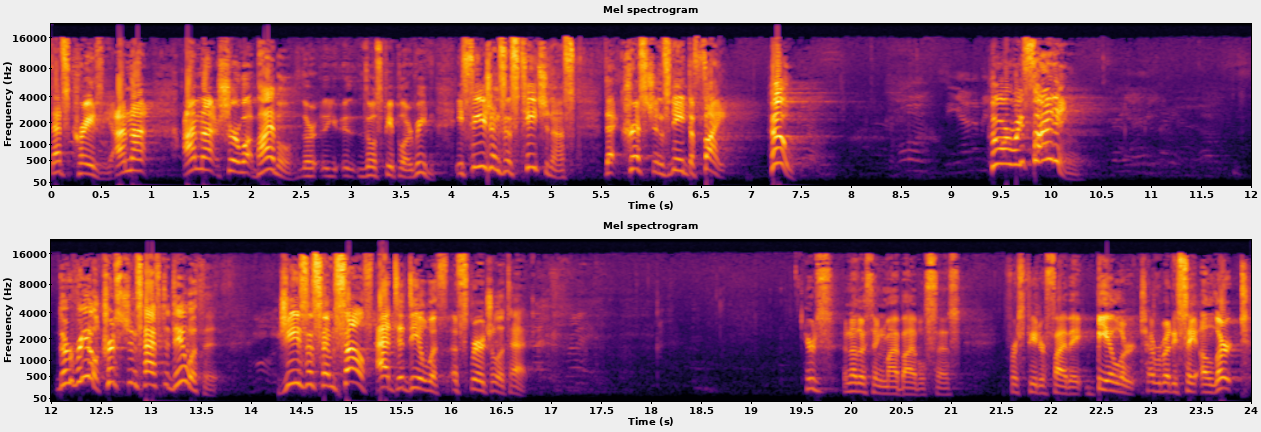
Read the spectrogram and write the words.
That's crazy. I'm not, I'm not sure what Bible those people are reading. Ephesians is teaching us that Christians need to fight. Who? Who are we fighting? They're real. Christians have to deal with it. Jesus himself had to deal with a spiritual attack. Here's another thing my Bible says 1 Peter 5 8. Be alert. Everybody say alert.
